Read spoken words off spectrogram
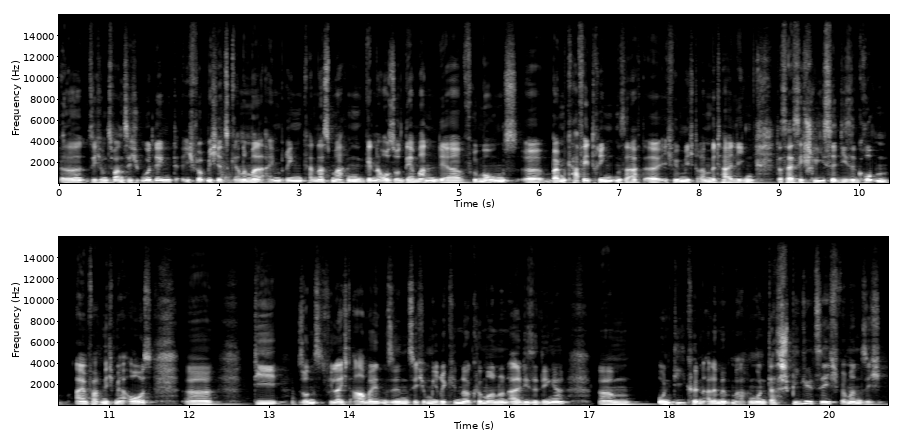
äh, sich um 20 Uhr denkt, ich würde mich jetzt gerne mal einbringen, kann das machen. Genauso der Mann, der frühmorgens äh, beim Kaffee trinken sagt, äh, ich will mich daran beteiligen. Das heißt, ich schließe diese Gruppen einfach nicht mehr aus, äh, die sonst vielleicht arbeiten sind, sich um ihre Kinder kümmern und all diese Dinge. Ähm, und die können alle mitmachen. Und das spiegelt sich, wenn man sich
